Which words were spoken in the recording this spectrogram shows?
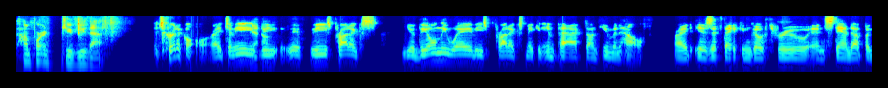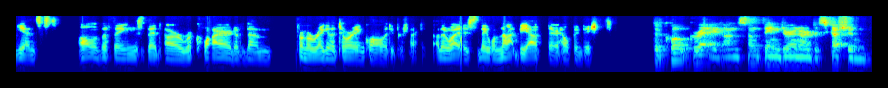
How important do you view that? It's critical, right? To me, yeah. the, if these products, you know, the only way these products make an impact on human health, right, is if they can go through and stand up against all of the things that are required of them from a regulatory and quality perspective. Otherwise, they will not be out there helping patients. To quote Greg on something during our discussion,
